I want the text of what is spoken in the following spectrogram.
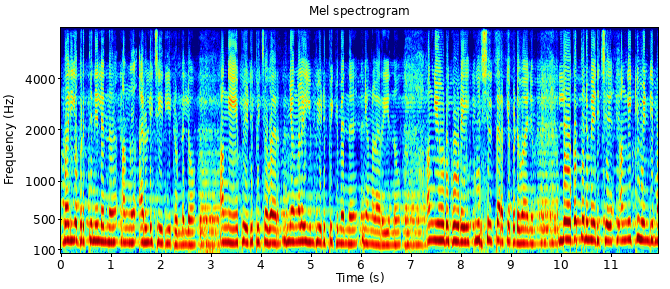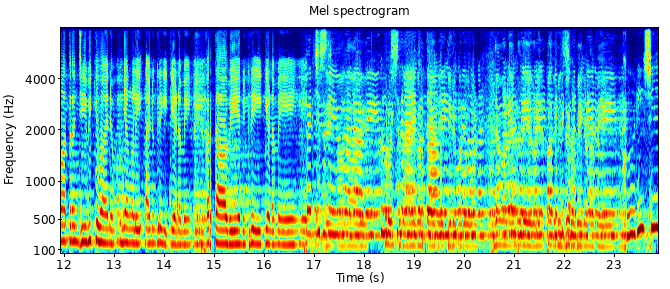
വലിയ വൃത്തിനില്ലെന്ന് അങ്ങ് അരുളി ചെയ്തിട്ടുണ്ടല്ലോ. അങ്ങയെ പീഡിപ്പിച്ചവർ ഞങ്ങളെയും പീഡിപ്പിക്കുമെന്ന് ഞങ്ങൾ അറിയുന്നു. അങ്ങയോടുകൂടെ കുരിശിൽ തിറക്കപ്പെടുവാനും ലോകത്തിന് മരിച്ച് അങ്ങയ്ക്കു വേണ്ടി മാത്രം ജീവിക്കുവാനും ഞങ്ങളെ അനുഗ്രഹിക്കണമേ. കർത്താവെ അനുഗ്രഹിക്കണമേ. ഞങ്ങളുടെ ഹൃദയങ്ങളിൽ പതിപ്പിച്ചുറപ്പിക്കണമേ കുരിശിൽ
